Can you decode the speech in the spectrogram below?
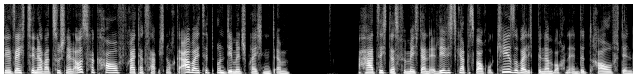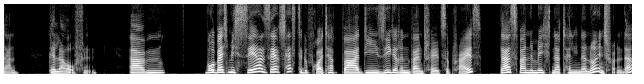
Der 16er war zu schnell ausverkauft. Freitags habe ich noch gearbeitet und dementsprechend ähm, hat sich das für mich dann erledigt gehabt. Das war auch okay so, weil ich bin am Wochenende drauf denn dann gelaufen. Ähm, Worüber ich mich sehr, sehr feste gefreut habe, war die Siegerin beim Trail Surprise. Das war nämlich Natalina Neuenschwander.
